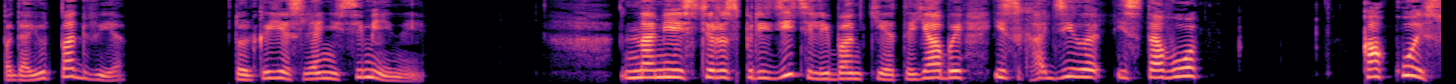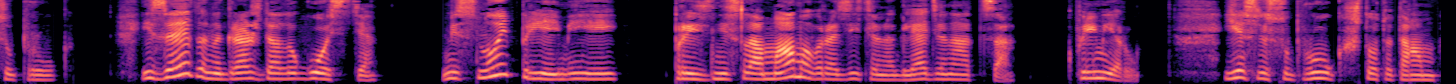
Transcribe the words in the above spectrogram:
подают по две, только если они семейные. На месте распорядителей банкета я бы исходила из того, какой супруг, и за это награждала гостя мясной премией, произнесла мама, выразительно глядя на отца. К примеру, если супруг что-то там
